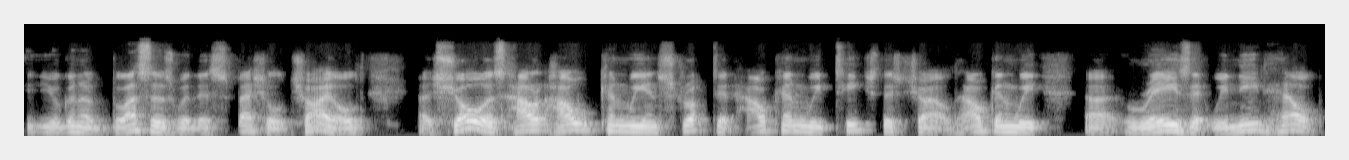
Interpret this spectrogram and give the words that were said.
you're going to bless us with this special child. Uh, show us how, how can we instruct it? How can we teach this child? How can we uh, raise it? We need help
